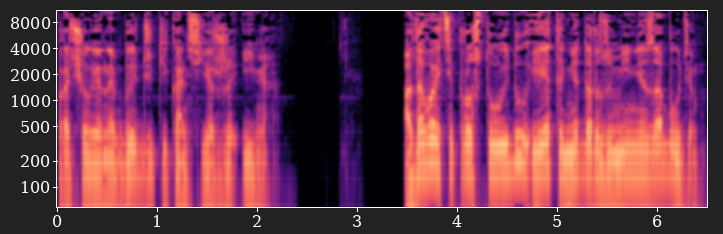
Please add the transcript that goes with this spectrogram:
прочел я на бейджике консьержа имя. А давайте просто уйду, и это недоразумение забудем.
